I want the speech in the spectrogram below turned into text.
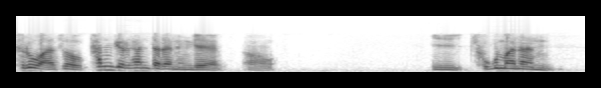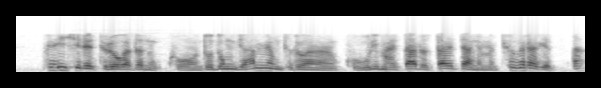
들어와서 판결을 한다라는 게 어, 이 조그만한 회의실에 들어가다 놓고 노동자 한 명 들어가 놓고 우리 말 따로 따르지 않으면 표결하겠다.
